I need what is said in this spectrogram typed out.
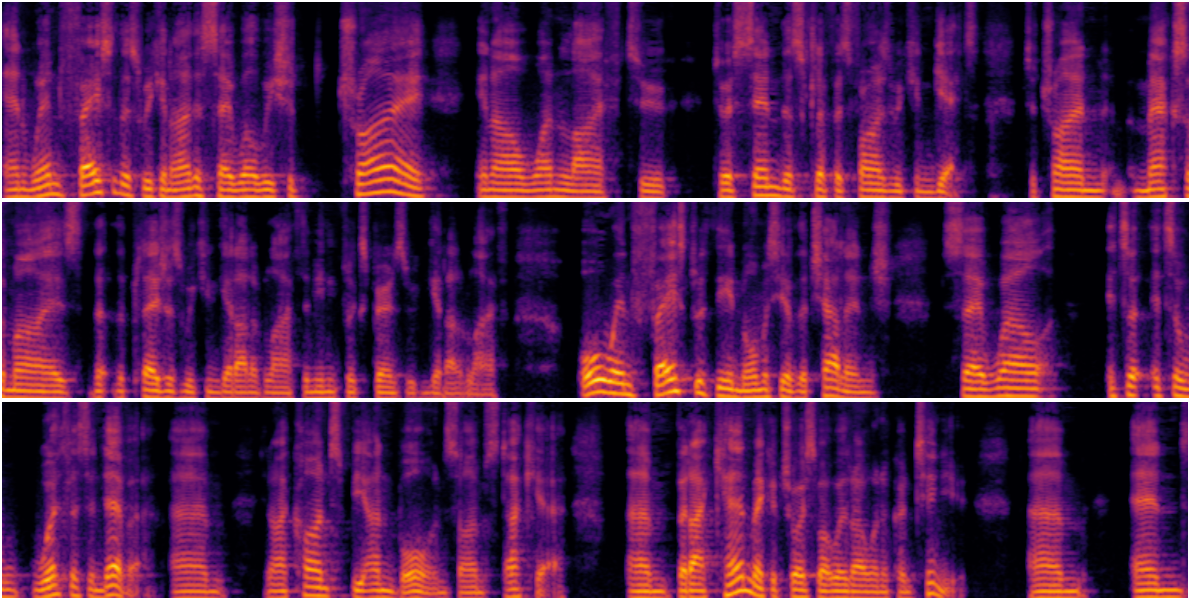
And when faced with this, we can either say, well, we should try in our one life to to ascend this cliff as far as we can get, to try and maximize the, the pleasures we can get out of life, the meaningful experience we can get out of life, or when faced with the enormity of the challenge, say, well, it's a it's a worthless endeavor. Um, you know, I can't be unborn, so I'm stuck here. Um, but I can make a choice about whether I want to continue. Um, and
